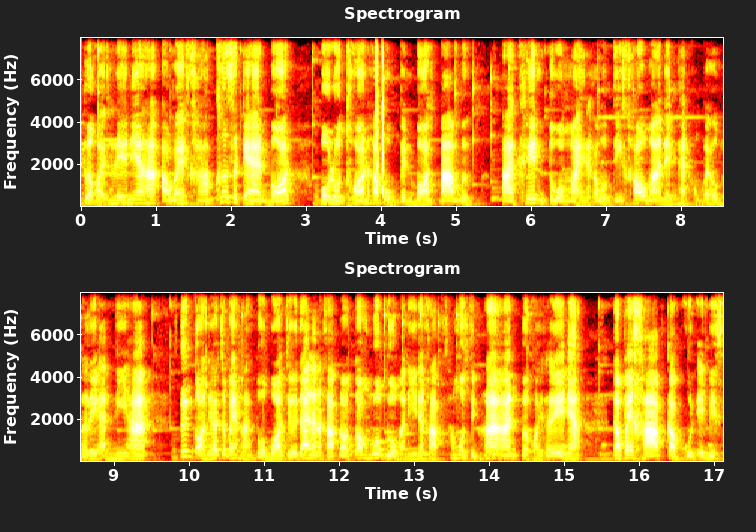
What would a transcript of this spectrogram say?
เปลือกหอยทะเลเนี่ยฮะเอาไว้ครับเครื่องสแกนบอสโบโลทอนครับผมเป็นบอสปลาหมึกพาเคนตัวใหม่นะครับผมที่เข้ามาในแพทของไบโอมทะเลอันนี้ฮะซึ่งก่อนที่เราจะไปหาตัวบอสเจอได้นั้นนะครับ เราต้องรวบรวมอันนี้นะครับทั้งหมด 15 อันเปลือกหอยทะเลเนี่ย แล้วไปคราฟกับคุณ NPC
